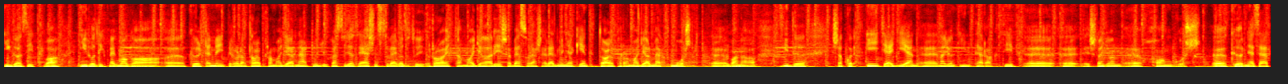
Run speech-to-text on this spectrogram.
igazítva íródik meg maga a költemény. Például a talpra magyarnál tudjuk azt, hogy az első szöveg az, hogy rajta magyar, és a beszólás eredményeként talpra magyar, mert most van az idő, és akkor így egy ilyen nagyon interaktív és nagyon hangos környezet,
